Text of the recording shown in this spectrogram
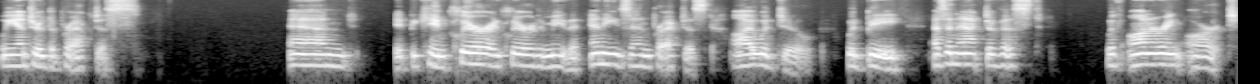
We entered the practice. And it became clearer and clearer to me that any Zen practice I would do would be as an activist with honoring art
